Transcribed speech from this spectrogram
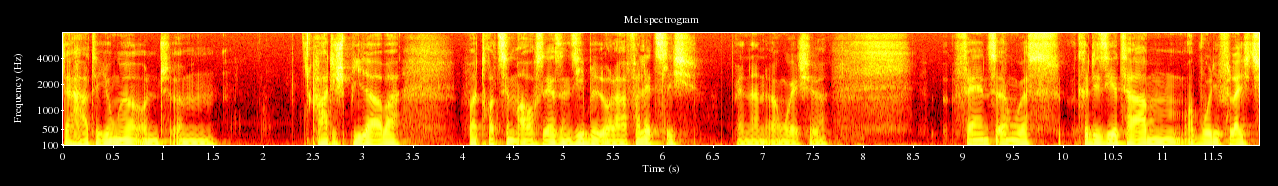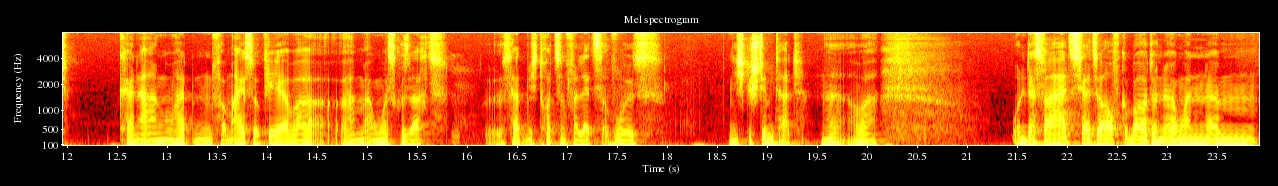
der harte Junge und ähm, harte Spieler, aber war trotzdem auch sehr sensibel oder verletzlich, wenn dann irgendwelche Fans irgendwas kritisiert haben, obwohl die vielleicht keine Ahnung hatten vom Eishockey, aber haben irgendwas gesagt. Es hat mich trotzdem verletzt, obwohl es nicht gestimmt hat. Ne? Aber und das war halt sich halt so aufgebaut und irgendwann ähm,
